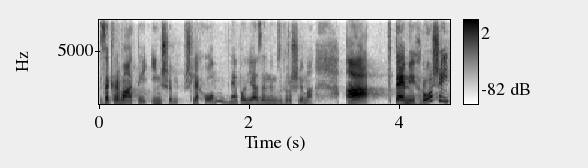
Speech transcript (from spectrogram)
закривати іншим шляхом, не пов'язаним з грошима. А в темі грошей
